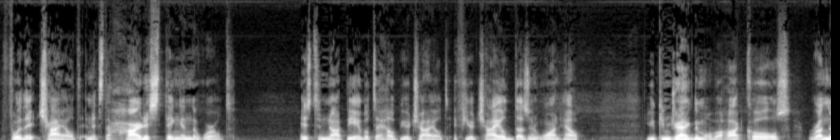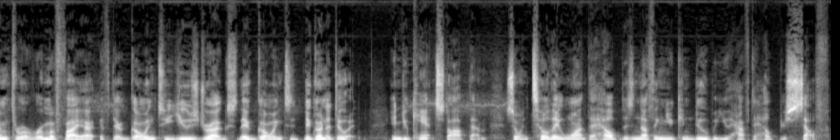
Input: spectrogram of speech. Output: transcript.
for the child, and it's the hardest thing in the world is to not be able to help your child. If your child doesn't want help, you can drag them over hot coals, run them through a room of fire. If they're going to use drugs, they're going to they're going to do it, and you can't stop them. So until they want the help, there's nothing you can do, but you have to help yourself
